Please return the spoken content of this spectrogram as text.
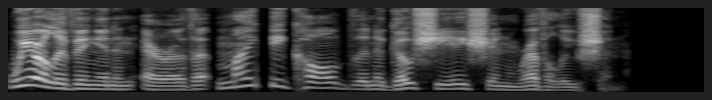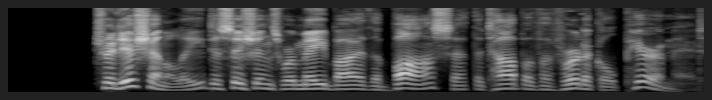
We are living in an era that might be called the negotiation revolution. Traditionally, decisions were made by the boss at the top of a vertical pyramid.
